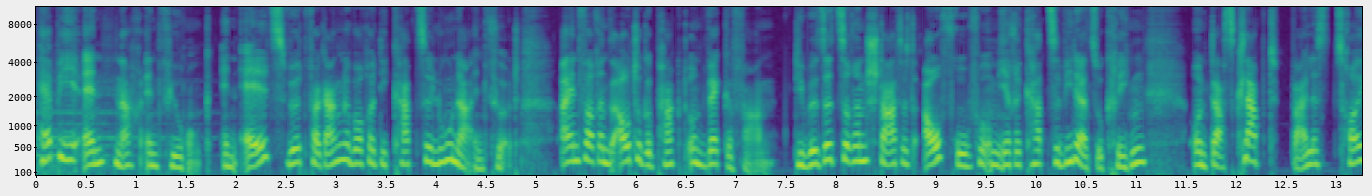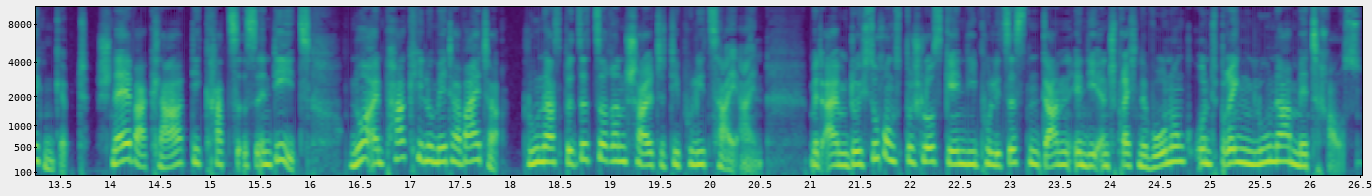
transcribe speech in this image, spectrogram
Happy End nach Entführung. In Els wird vergangene Woche die Katze Luna entführt. Einfach ins Auto gepackt und weggefahren. Die Besitzerin startet Aufrufe, um ihre Katze wiederzukriegen. Und das klappt, weil es Zeugen gibt. Schnell war klar, die Katze ist in Dietz. Nur ein paar Kilometer weiter. Lunas Besitzerin schaltet die Polizei ein. Mit einem Durchsuchungsbeschluss gehen die Polizisten dann in die entsprechende Wohnung und bringen Luna mit raus.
